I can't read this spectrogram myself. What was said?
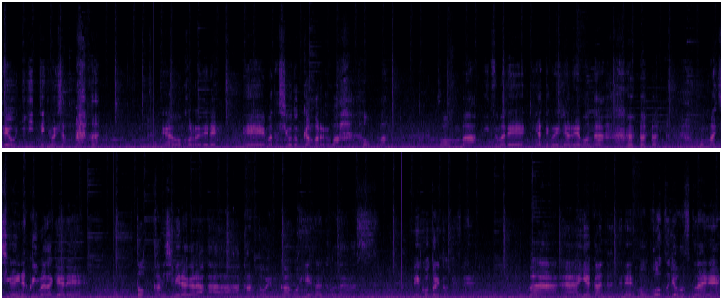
手を握ってきました。いやもうこれでね、えー、また仕事頑張れるわ。ほんま。ほんま。いつまでやってくれんやろねこんな もう間違いなく今だけやね。と噛みしめながらあ関東へ向かうおひげさんでございます。メコトリトンですね。まあ夜間なんでね。もう交通量も少ないね。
